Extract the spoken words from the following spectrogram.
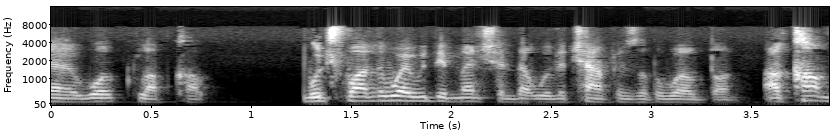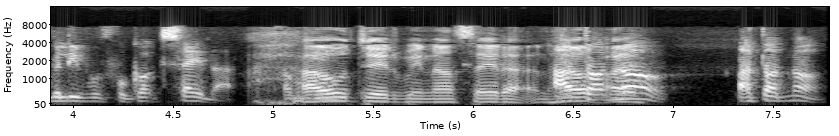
uh, World Club Cup, which, by the way, we did mention that we're the champions of the world done. I can't believe we forgot to say that. I mean, How did we not say that? And I don't know. I don't know.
